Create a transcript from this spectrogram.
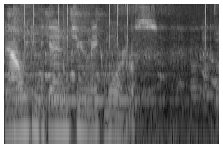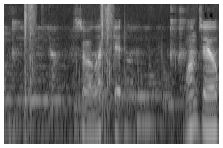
Now we can begin to make more house. So let's get one, two,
